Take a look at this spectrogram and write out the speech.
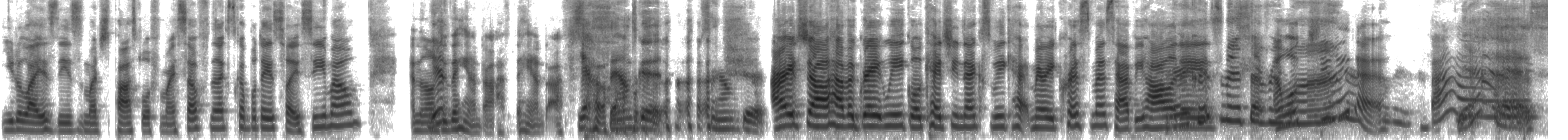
utilize these as much as possible for myself for the next couple days till I see you, Mo, and then I'll do the handoff. The handoff. So- sounds good. Sounds good. All right, y'all. Have a great week. We'll catch you next week. Ha- Merry Christmas. Happy holidays. Merry Christmas, everyone. And we'll see you later. Bye. Yes.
